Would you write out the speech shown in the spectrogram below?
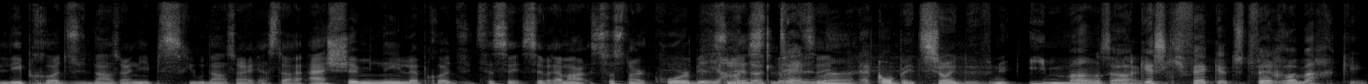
les produits dans une épicerie ou dans un restaurant, acheminer le produit. Sais, C'est vraiment, ça, c'est un core Il y business. en a là, tellement. La compétition est devenue immense. Alors, Ouais. qu'est-ce qui fait que tu te fais remarquer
